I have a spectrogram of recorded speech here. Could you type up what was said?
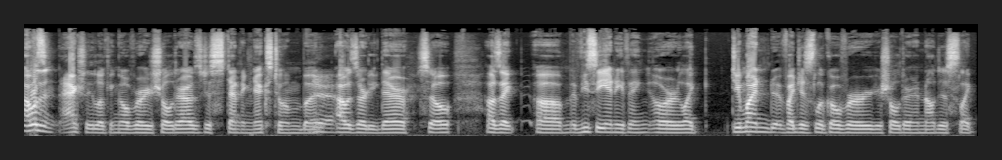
I wasn't actually looking over his shoulder. I was just standing next to him, but Yeah. I was already there. So I was like, um, "If you see anything, or like, do you mind if I just look over your shoulder and I'll just like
